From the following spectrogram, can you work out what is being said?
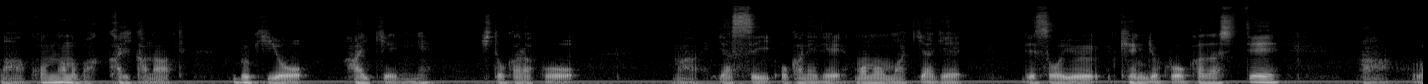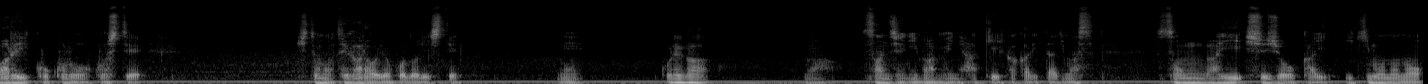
まあこんなのばっかりかなって。武器を背景にね人からこう、まあ、安いお金で物を巻き上げでそういう権力をかざして、まあ、悪い心を起こして人の手柄を横取りしてねこれが、まあ、32番目にはっきり書かれてあります。損害主情界生き物の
